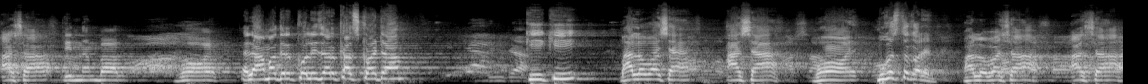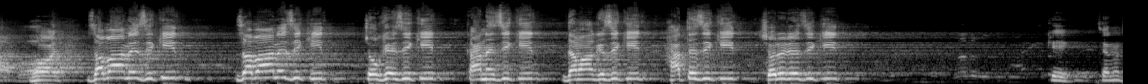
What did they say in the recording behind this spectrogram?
আশা। তিন নাম্বার, ভয়। তাহলে আমাদের কলিজার কাজ কয়টা? কি কি? ভালোবাসা, আশা, ভয়। মুখস্থ করেন। ভালোবাসা, আশা, ভয়। জবানে জিকির জবানে জিকির, চোখে জিকির কানে জিকির, দামাগে জিকির, হাতে জিকির, শরীরে জিকির। কে? চেয়ারম্যান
